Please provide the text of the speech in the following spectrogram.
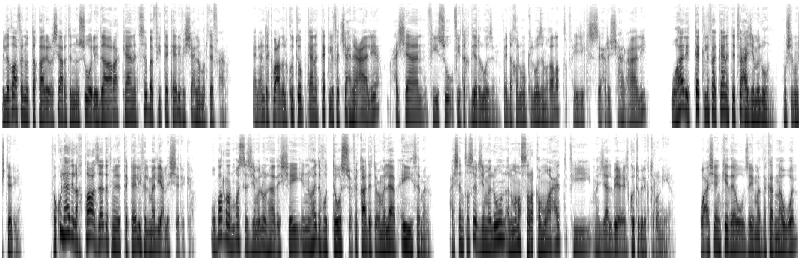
بالإضافة إنه التقارير اشارت إنه سوء الإدارة كانت سبب في تكاليف الشحن المرتفعة. يعني عندك بعض الكتب كانت تكلفة شحنها عالية عشان في سوء في تقدير الوزن فيدخلوا ممكن الوزن غلط فيجيك سعر الشحن عالي وهذه التكلفة كانت تدفعها جمالون مش المشتري. فكل هذه الأخطاء زادت من التكاليف المالية على الشركة. وبرر مؤسس جمالون هذا الشيء إنه هدفه التوسع في قاعدة عملاء بأي ثمن. عشان تصير جمالون المنصة رقم واحد في مجال بيع الكتب إلكترونيا. وعشان كذا وزي ما ذكرنا أول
